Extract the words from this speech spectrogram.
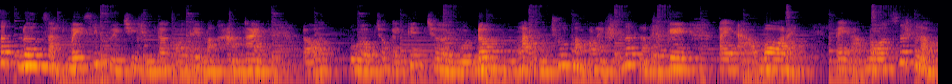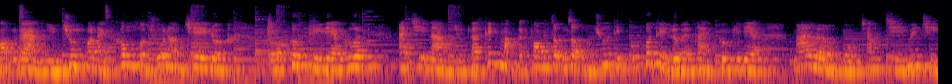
rất đơn giản basic quý chị chúng ta có thể mặc hàng ngày. Đó phù hợp cho cái tiết trời mùa đông nó lạnh một chút mà con này cũng rất là ok. Tay áo bo này tay áo bo rất là gọn gàng nhìn chung con này không có chỗ nào chê được. Đó cực kỳ đẹp luôn anh chị nào mà chúng ta thích mặc cái form rộng rộng một chút thì cũng có thể lựa em này, cực kỳ đẹp. Mã L199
